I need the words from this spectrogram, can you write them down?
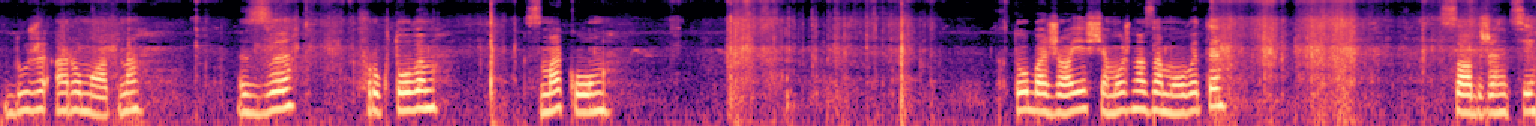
Дуже ароматна. З фруктовим смаком. Хто бажає, ще можна замовити саджанці.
